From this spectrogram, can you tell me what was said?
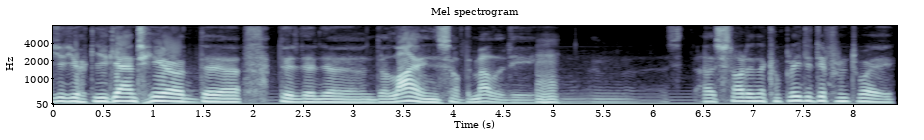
you, you you can't hear the the, the the the lines of the melody. Mhm. Uh, start in a completely different way.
